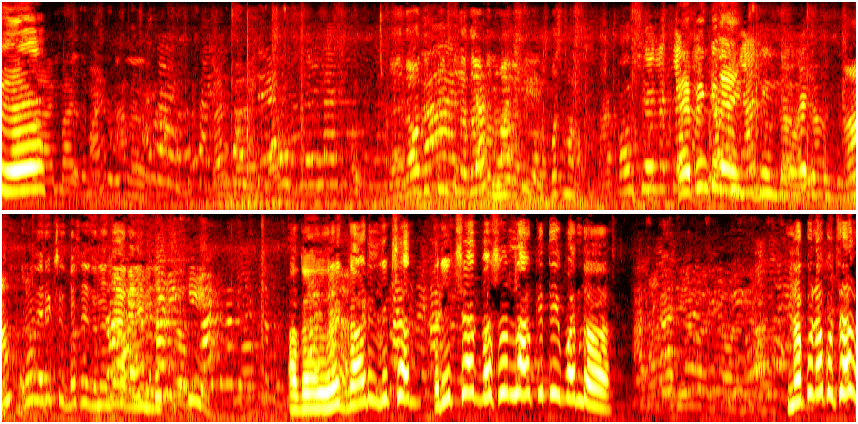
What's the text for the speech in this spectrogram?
रे. अगं एक गाडी रिक्षात रिक्षात बसून लाव किती बंद नको नको चल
